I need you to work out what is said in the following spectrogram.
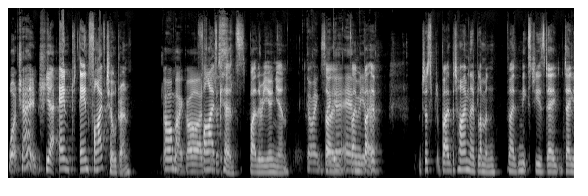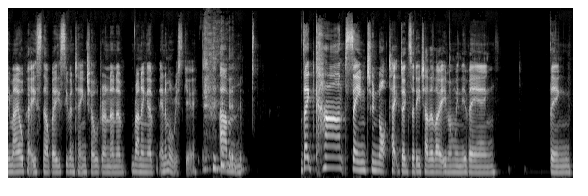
What changed? Yeah, and and five children, Oh my god! five just kids by the reunion. going So bigger and I mean, but if, just by the time they've blummin by next year's day, Daily Mail piece, there'll be seventeen children and a running a animal rescue. Um, they can't seem to not take digs at each other though, even when they're being being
